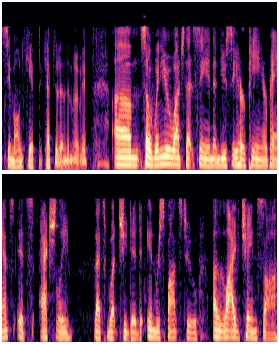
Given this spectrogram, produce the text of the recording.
Simone kept kept it in the movie. Um, so when you watch that scene and you see her peeing her pants, it's actually that's what she did in response to a live chainsaw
